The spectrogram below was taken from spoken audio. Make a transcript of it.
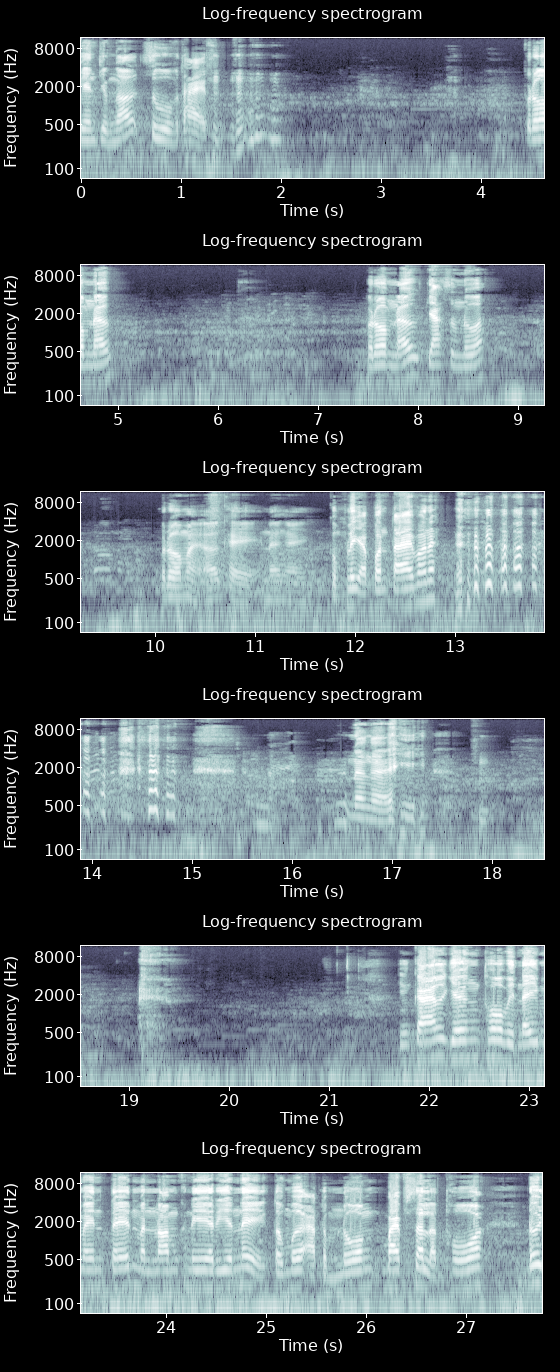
មានចងល់សួរបន្ថែមព្រមនៅ ព្រមនៅចាស់សំណួរព្រមហើយអូខេហ្នឹងហើយកុំភ្លេចអាប៉ុន្តែមកណាហ្នឹងហើយជាងកាលយើងធោវិន័យមែនតែនមិននាំគ្នារៀនទេទៅមើលអាទំនងបែបសិលធម៌ដូច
